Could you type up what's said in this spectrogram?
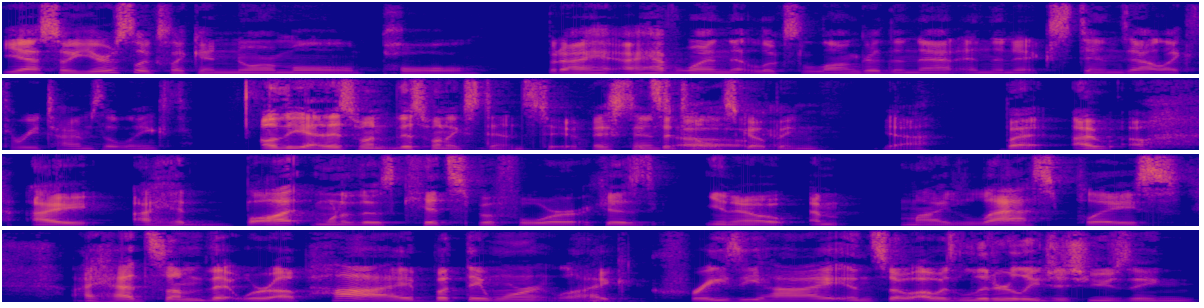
yeah so yours looks like a normal pole but i i have one that looks longer than that and then it extends out like three times the length Oh yeah, this one this one extends too. Extends? It's a Oh, okay. telescoping. Yeah. But I oh, I I had bought one of those kits before because, you know, my last place I had some that were up high, but they weren't like crazy high, and so I was literally just using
